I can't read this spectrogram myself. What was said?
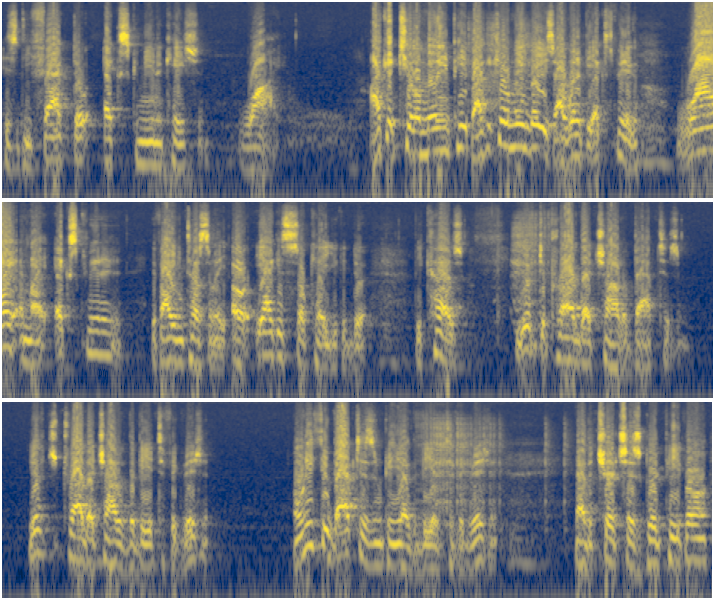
is de facto excommunication. Why? I could kill a million people. I could kill a million babies. I wouldn't be excommunicated. Why am I excommunicated if I even tell somebody, oh, yeah, I guess it's okay, you can do it? Because you have deprived that child of baptism. You have deprived that child of the beatific vision. Only through baptism can you have the beatific vision. Now the church says good people,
